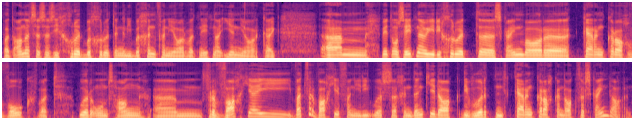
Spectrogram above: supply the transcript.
wat anders is as die groot begroting in die begin van die jaar wat net na 1 jaar kyk. Ehm um, weet ons het nou hierdie groot uh, skynbare kernkragwolk wat oor ons hang. Ehm um, verwag jy wat verwag jy van hierdie oorsig en dink jy dalk die woord kernkrag kan dalk verskyn daarin?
